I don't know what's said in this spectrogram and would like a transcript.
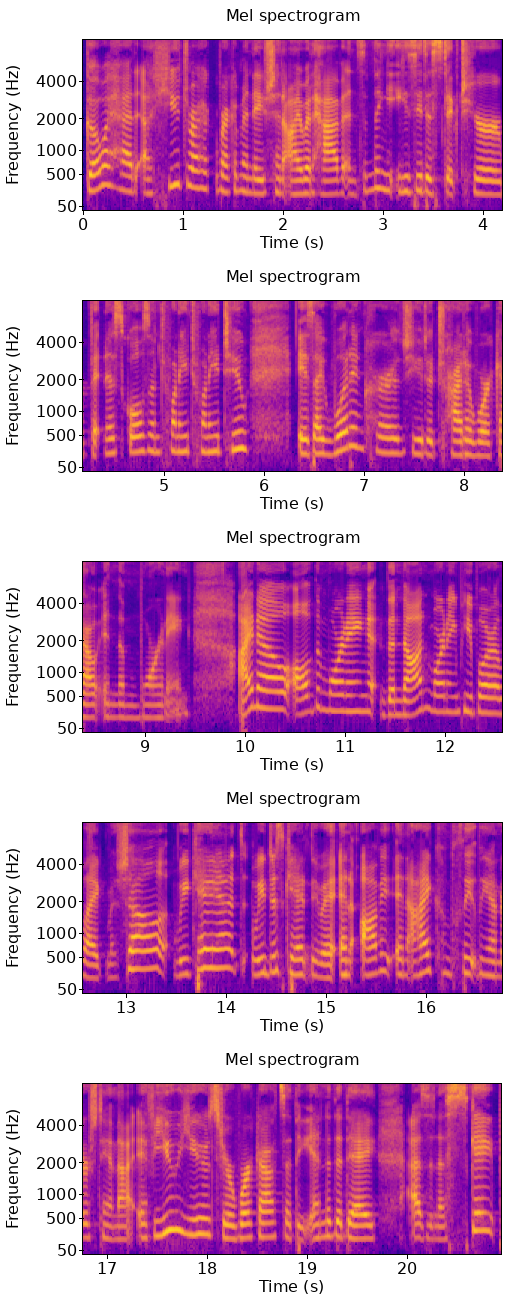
go ahead. A huge rec- recommendation I would have, and something easy to stick to your fitness goals in 2022, is I would encourage you to try to work out in the morning. I know all of the morning, the non morning people are like, Michelle, we can't, we just can't do it. And, obvi- and I completely understand that. If you use your workouts at the end of the day as an escape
